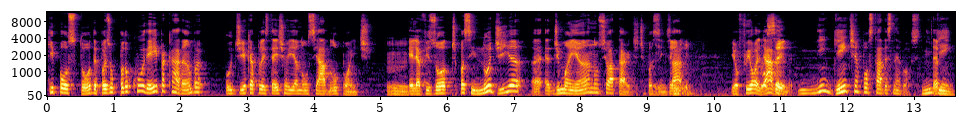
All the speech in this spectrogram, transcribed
que postou, depois eu procurei pra caramba o dia que a PlayStation ia anunciar a Bluepoint. hum, Ele avisou, tipo assim, no dia é, de manhã anunciou à tarde, tipo assim, entendi. sabe? Eu fui olhar, velho, ninguém tinha postado esse negócio. Ninguém.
